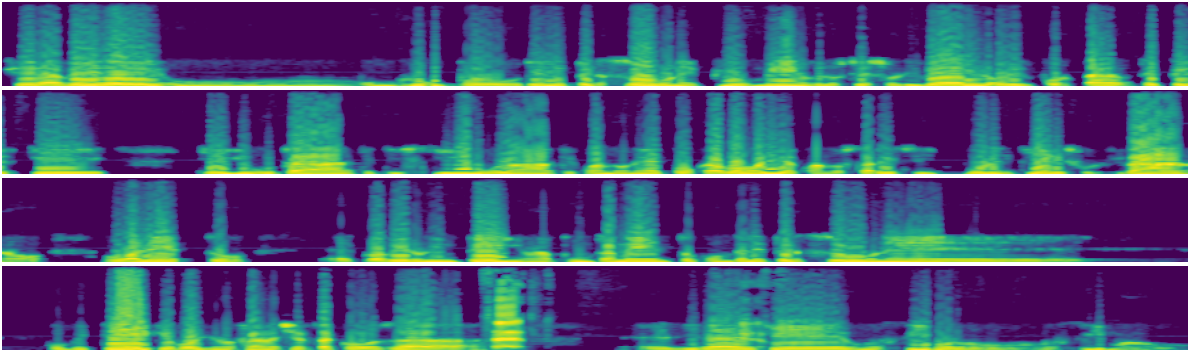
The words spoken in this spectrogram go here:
Cioè avere un, un gruppo delle persone più o meno dello stesso livello è importante perché ti aiuta, anche ti stimola anche quando ne hai poca voglia, quando staresti volentieri sul divano o a letto, ecco, avere un impegno, un appuntamento con delle persone come te che vogliono fare una certa cosa, Certo. eh, direi che è uno stimolo, uno stimolo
